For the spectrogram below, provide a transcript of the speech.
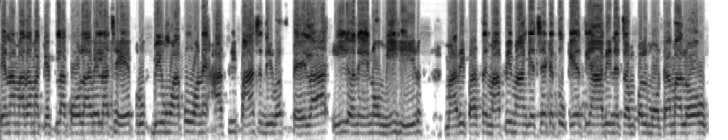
એના મારામાં કેટલા કોલ આવેલા છે એ પ્રૂફ બી હું આપું અને આથી પાંચ દિવસ પહેલા ઈ અને એનો મિહિર મારી પાસે માફી માંગે છે કે તું કે ત્યાં આવીને ચંપલ મોઢામાં લઉં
